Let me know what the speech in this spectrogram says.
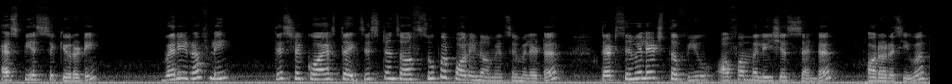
SPS security. Very roughly, this requires the existence of super polynomial simulator that simulates the view of a malicious sender or a receiver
